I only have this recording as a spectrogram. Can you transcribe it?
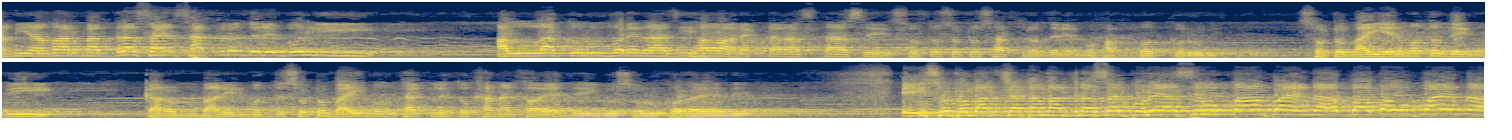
আমি আমার মাদ্রাসায় ছাত্রদের বলি, আল্লাহ তোর উপরে রাজি হওয়ার একটা রাস্তা আছে, ছোট ছোট ছাত্রদের মোহাব্বত করবি। ছোট ভাইয়ের মতো দেখবি কারণ বাড়ির মধ্যে ছোট ভাই বোন থাকলে তো খানা খাওয়ায় দেই, গোসল করায় দেই। এই ছোট বাচ্চাটা মাদ্রাসায় পড়ে আছে, ও মা পায় না, বাবাও পায় না।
